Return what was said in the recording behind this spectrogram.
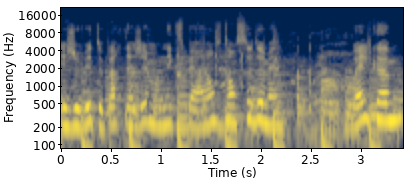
Et je vais te partager mon expérience dans ce domaine. Welcome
